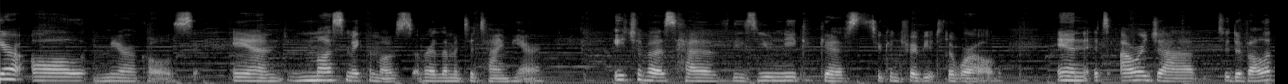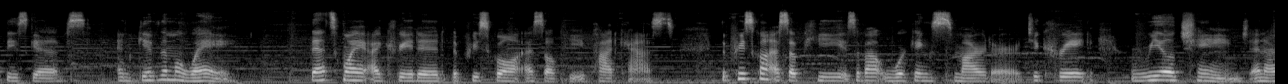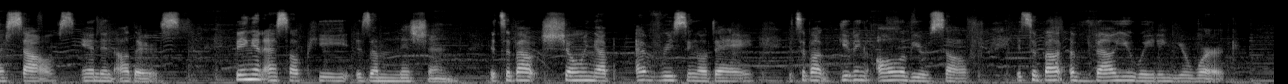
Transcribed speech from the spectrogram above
We are all miracles and must make the most of our limited time here. Each of us have these unique gifts to contribute to the world, and it's our job to develop these gifts and give them away. That's why I created the Preschool SLP podcast. The Preschool SLP is about working smarter to create real change in ourselves and in others. Being an SLP is a mission. It's about showing up every single day. It's about giving all of yourself. It's about evaluating your work.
